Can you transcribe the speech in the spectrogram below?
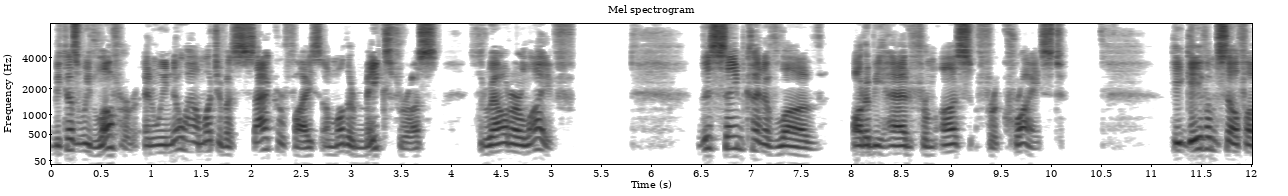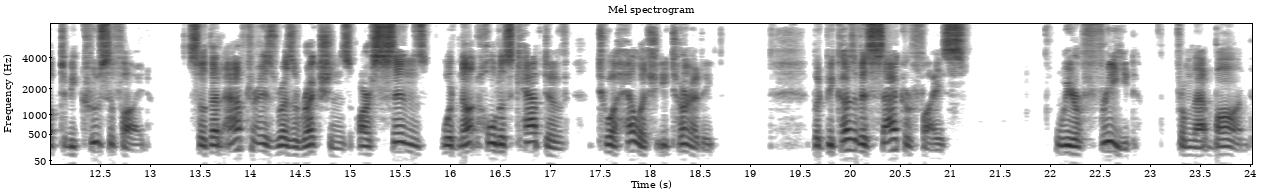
Because we love her and we know how much of a sacrifice a mother makes for us throughout our life. This same kind of love ought to be had from us for Christ. He gave himself up to be crucified, so that after his resurrections our sins would not hold us captive to a hellish eternity. But because of his sacrifice, we are freed from that bond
